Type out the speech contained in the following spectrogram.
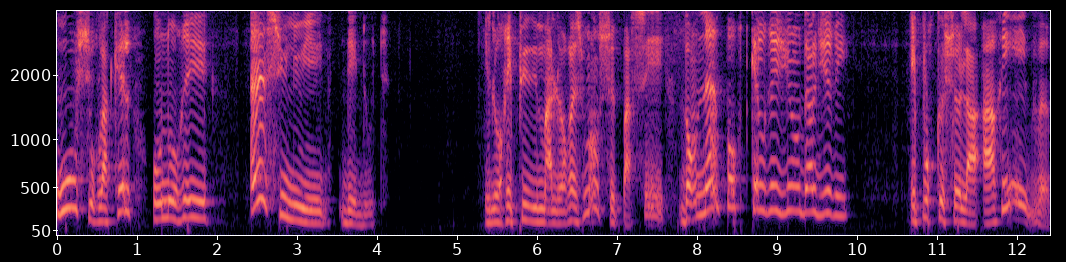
ou sur laquelle on aurait insinué des doutes. Il aurait pu malheureusement se passer dans n'importe quelle région d'Algérie. Et pour que cela arrive,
